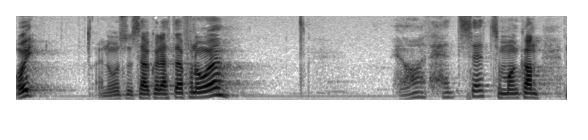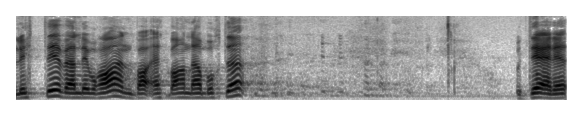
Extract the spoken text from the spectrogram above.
Oi, er det noen som ser hva dette er for noe? Ja, et headset som man kan lytte i. Veldig bra. et barn der borte. Og Det er det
